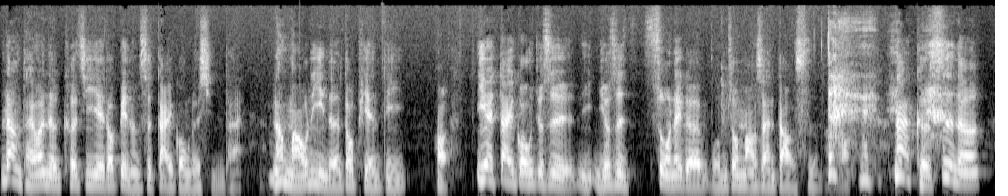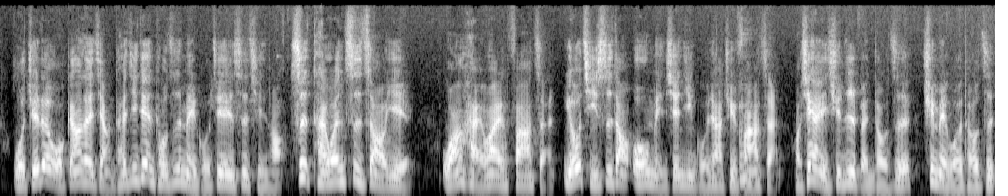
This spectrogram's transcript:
让台湾的科技业都变成是代工的形态，那毛利呢都偏低。哦，因为代工就是你你就是做那个我们说毛三道四嘛。对。那可是呢？我觉得我刚刚在讲台积电投资美国这件事情哦，是台湾制造业往海外发展，尤其是到欧美先进国家去发展。哦，现在也去日本投资，去美国投资，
